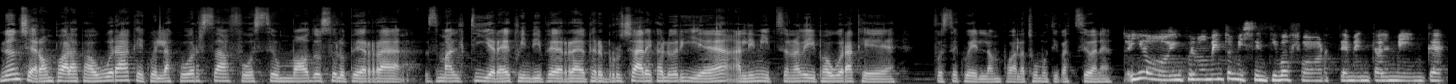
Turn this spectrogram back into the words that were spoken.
Non c'era un po' la paura che quella corsa fosse un modo solo per smaltire, quindi per, per bruciare calorie? All'inizio non avevi paura che fosse quella un po' la tua motivazione? Io in quel momento mi sentivo forte mentalmente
